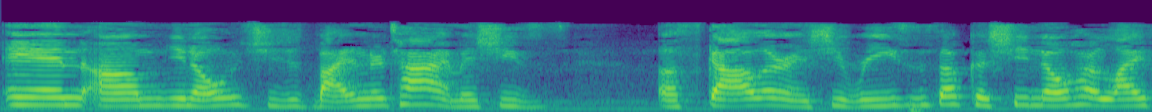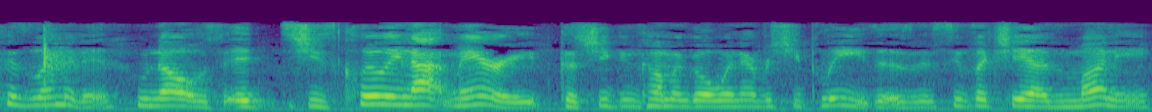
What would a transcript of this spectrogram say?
and um, you know, she's just biding her time, and she's a scholar and she reads and stuff because she know her life is limited. Who knows? It, she's clearly not married because she can come and go whenever she pleases. It seems like she has money.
